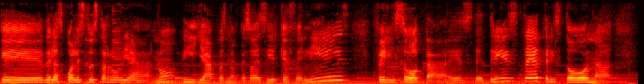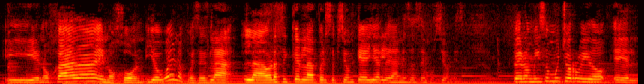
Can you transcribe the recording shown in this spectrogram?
que de las cuales tú estás rodeada, ¿no? Y ya pues me empezó a decir que feliz, felizota, este, triste, tristona y enojada, enojón. Y yo, bueno, pues es la, la, ahora sí que la percepción que a ella le dan esas emociones. Pero me hizo mucho ruido el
